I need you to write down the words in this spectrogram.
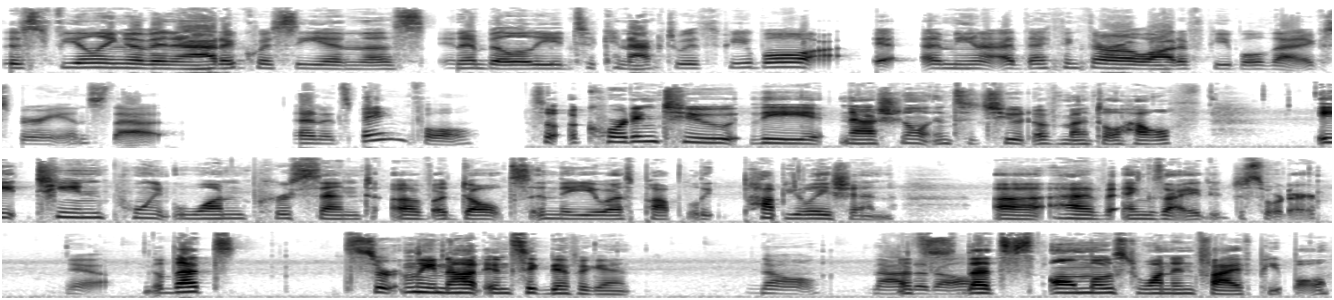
this feeling of inadequacy and this inability to connect with people. I mean, I, I think there are a lot of people that experience that, and it's painful. So, according to the National Institute of Mental Health, 18.1% of adults in the US popul- population uh, have anxiety disorder. Yeah. That's certainly not insignificant. No, not that's, at all. That's almost one in five people.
